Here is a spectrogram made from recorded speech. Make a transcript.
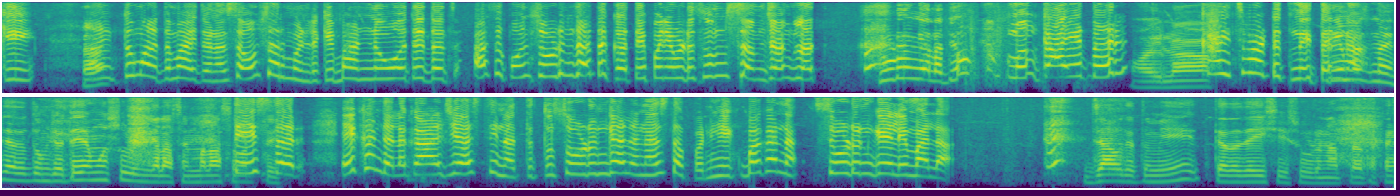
की हा? आणि तुम्हाला तर माहिती आहे ना संसार म्हणलं की भांडणं होतेच असं कोण सोडून जातं का? ते पण एवढं सुमसम जंगलात. सोडून गेला त्यो मग काय आहे तर? आईला. काहीच वाटत नाही त्यांना. प्रेमच नाही त्याचा तुमच्या त्याच्यामुळे सोडून गेला असेल मला असं तेच वाटतंय. तर. एखाद्याला काळजी असती ना तर तो सोडून गेला नसता पण हे बघा ना सोडून गेले मला. जाऊ द्या तुम्ही त्याचा द्यायशी सोडून आपलं आता काय?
